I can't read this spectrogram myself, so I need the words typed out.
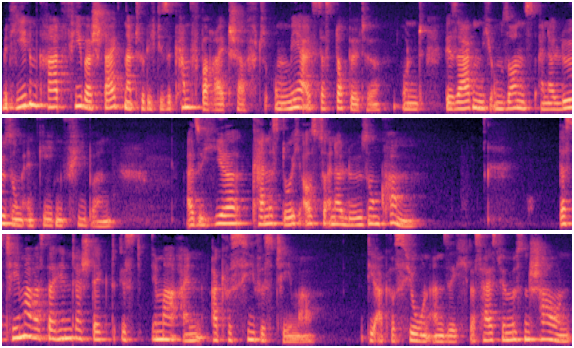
Mit jedem Grad Fieber steigt natürlich diese Kampfbereitschaft um mehr als das Doppelte. Und wir sagen nicht umsonst einer Lösung entgegenfiebern. Also hier kann es durchaus zu einer Lösung kommen. Das Thema, was dahinter steckt, ist immer ein aggressives Thema. Die Aggression an sich. Das heißt, wir müssen schauen,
